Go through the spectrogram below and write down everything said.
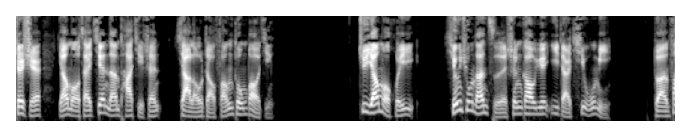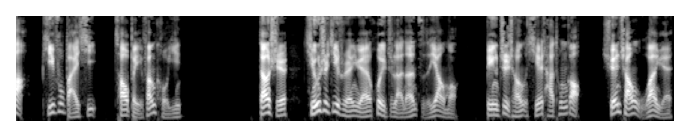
这时，杨某才艰难爬起身，下楼找房东报警。据杨某回忆，行凶男子身高约一点七五米，短发，皮肤白皙。操北方口音。当时，刑事技术人员绘制了男子的样貌，并制成协查通告，悬赏五万元，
